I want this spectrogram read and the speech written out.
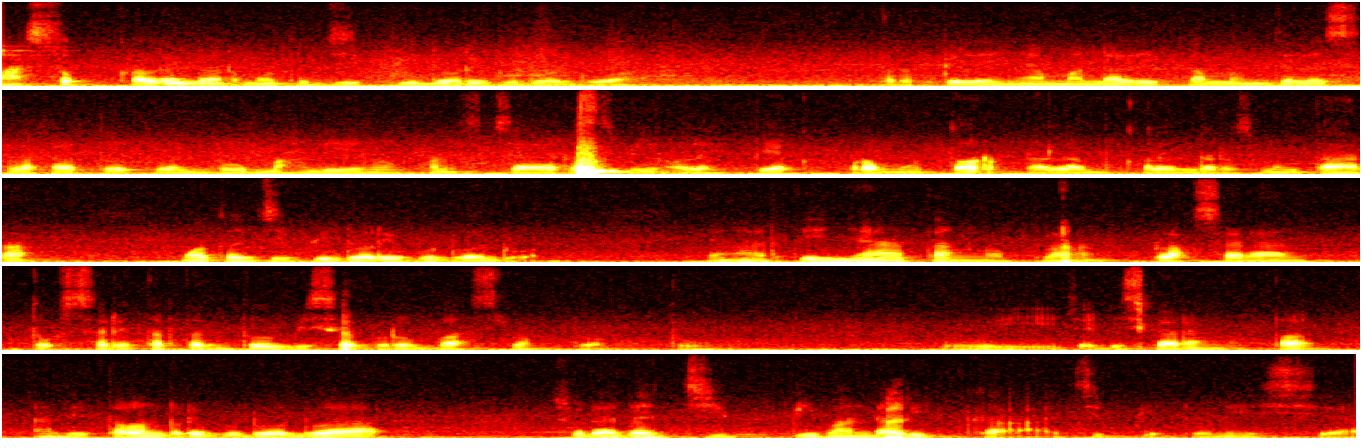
masuk kalender MotoGP 2022 terpilihnya Mandalika menjadi salah satu tuan rumah diumumkan secara resmi oleh pihak promotor dalam kalender sementara MotoGP 2022 yang artinya tanggal pelaksanaan untuk seri tertentu bisa berubah sewaktu-waktu. Jadi sekarang nanti tahun 2022 sudah ada GP Mandalika, GP Indonesia.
